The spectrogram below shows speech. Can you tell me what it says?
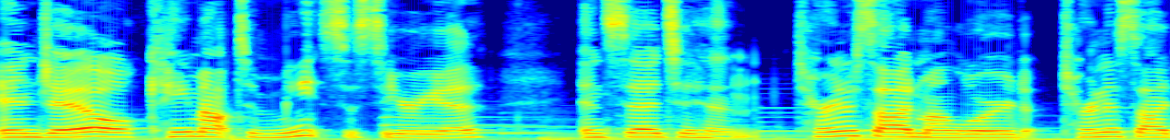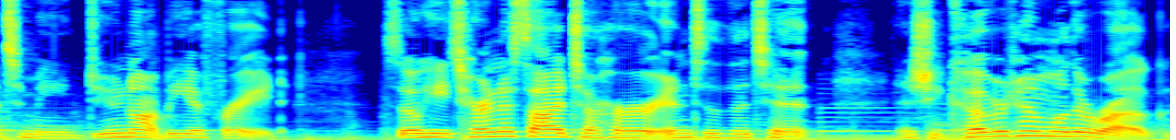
And Jael came out to meet Sisera and said to him, Turn aside, my lord, turn aside to me, do not be afraid. So he turned aside to her into the tent, and she covered him with a rug.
